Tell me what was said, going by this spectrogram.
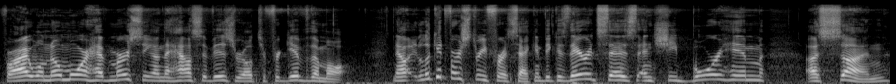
for I will no more have mercy on the house of Israel to forgive them all. Now look at verse 3 for a second, because there it says, And she bore him a son.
